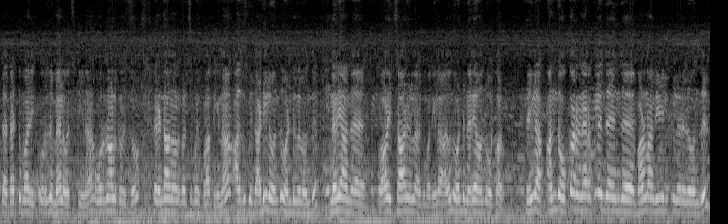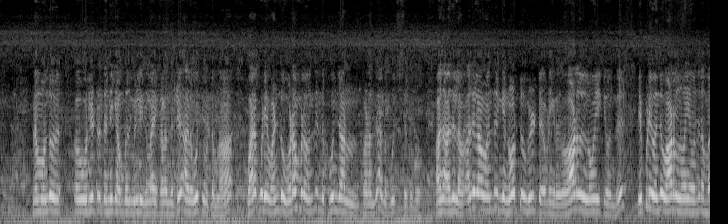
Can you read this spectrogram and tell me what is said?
த- தட்டு மாதிரி ஒரு இது மேலே வச்சுட்டிங்கன்னா ஒரு நாள் கழிச்சோ ரெண்டாவது நாள் கழிச்சு போய் பார்த்தீங்கன்னா அதுக்கு இந்த அடியில் வந்து வண்டுகள் வந்து நிறையா அந்த வாழைச்சாறுகள்லாம் இருக்கும் பார்த்தீங்களா அது வந்து வண்டு நிறையா வந்து உட்காரும். சரிங்களா? அந்த உட்கார நேரத்தில் இந்த இந்த பனானா வீவில் கிளர் வந்து நம்ம வந்து ஒரு லிட்டர் தண்ணிக்கு ஐம்பது மில்லி இது மாதிரி கலந்துட்டு அதில் ஊற்றி விட்டோம்னா வரக்கூடிய வண்டு உடம்புல வந்து இந்த பூஞ்சான் படந்து அந்த பூச்சி செத்து போகும். அது அது இல்லாமல் அது இல்லாமல் வந்து இங்கே நோட்டு வில்ட்டு அப்படிங்கிறது வாடல் நோய்க்கு வந்து எப்படி வந்து வாடல் நோயை வந்து நம்ம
